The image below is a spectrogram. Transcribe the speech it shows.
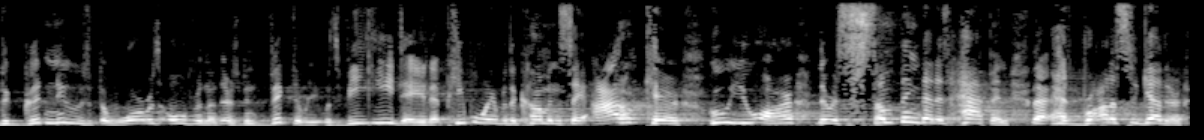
the good news that the war was over and that there's been victory. It was VE Day that people were able to come and say, I don't care who you are. There is something that has happened that has brought us together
